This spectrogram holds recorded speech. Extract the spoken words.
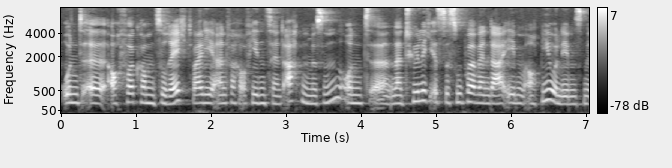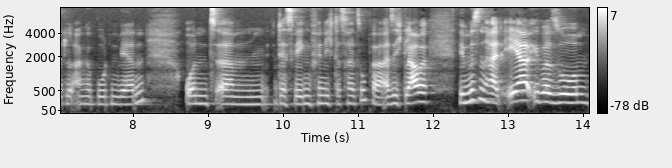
und äh, auch vollkommen zu Recht, weil die einfach auf jeden Cent achten müssen. Und äh, natürlich ist es super, wenn da eben auch Bio-Lebensmittel angeboten werden. Und ähm, deswegen finde ich das halt super. Also ich glaube, wir müssen halt eher über so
